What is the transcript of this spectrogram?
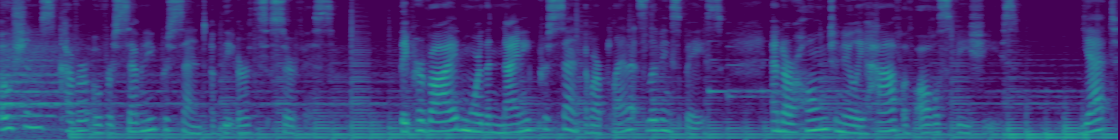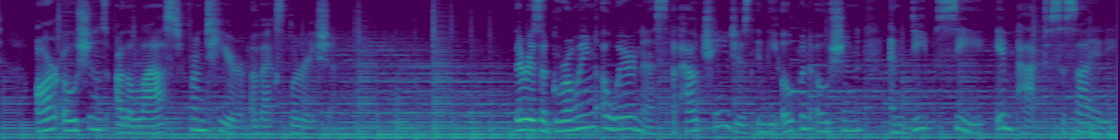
Oceans cover over 70% of the Earth's surface. They provide more than 90% of our planet's living space and are home to nearly half of all species. Yet, our oceans are the last frontier of exploration. There is a growing awareness of how changes in the open ocean and deep sea impact society.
